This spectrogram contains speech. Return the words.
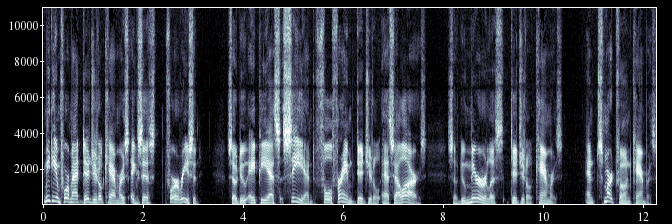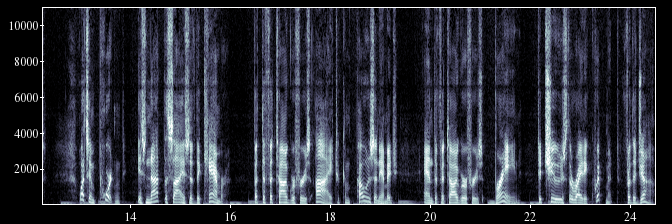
Medium format digital cameras exist for a reason. So do APS C and full frame digital SLRs. So do mirrorless digital cameras and smartphone cameras. What's important is not the size of the camera, but the photographer's eye to compose an image and the photographer's brain to choose the right equipment for the job.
